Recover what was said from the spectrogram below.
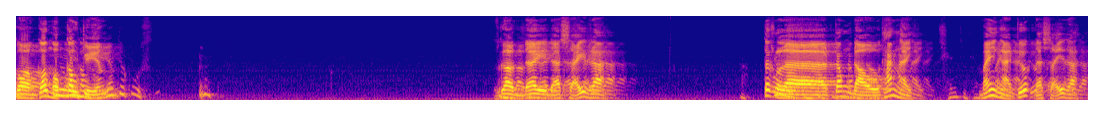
Còn có một câu chuyện gần đây đã xảy ra. Tức là trong đầu tháng này mấy ngày trước đã xảy ra.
